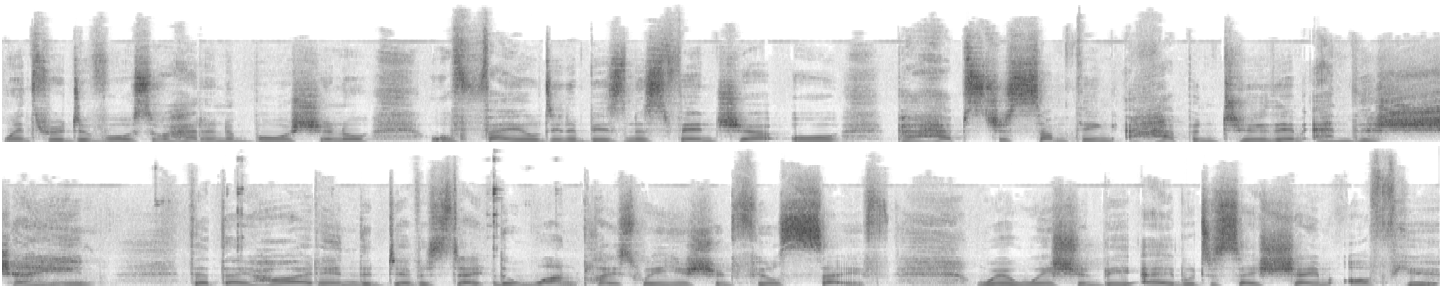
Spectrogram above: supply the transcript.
went through a divorce or had an abortion or, or failed in a business venture or perhaps just something happened to them and the shame that they hide in, the devastation, the one place where you should feel safe, where we should be able to say shame off you,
